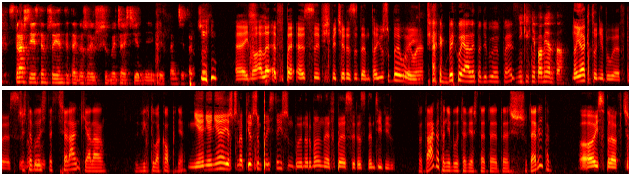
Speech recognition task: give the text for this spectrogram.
strasznie jestem przejęty tego, że już w siódmej części jednej gry będzie, także... Ej, no ale FPS-y w świecie rezydenta już były. Były. Tak, były, ale to nie były FPS. Nikt ich nie pamięta. No jak to nie były FPS-y? Przecież no to były były. te strzelanki, ale Virtua Cop, nie? Nie, nie, nie, jeszcze na pierwszym PlayStation były normalne FPS-y Resident Evil. To tak, a to nie były te, wiesz, te, te, te shootery? Tak, Oj, sprawdź.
